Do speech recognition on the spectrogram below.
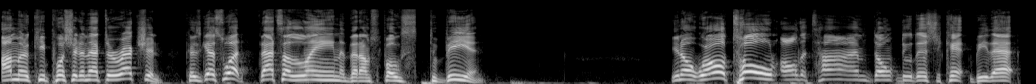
I'm going to keep pushing in that direction because guess what? That's a lane that I'm supposed to be in. You know, we're all told all the time don't do this, you can't be that.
